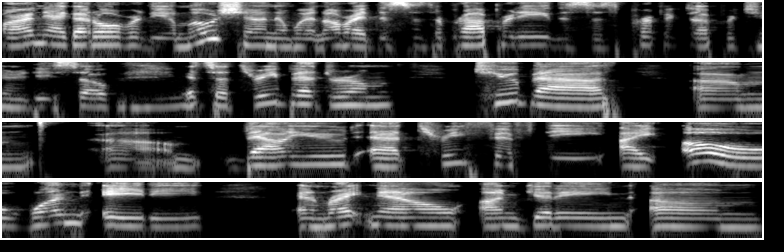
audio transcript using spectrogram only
finally I got over the emotion and went, all right, this is the property. This is perfect opportunity. So Mhm. it's a three bedroom, two bath, um, um, valued at 350. I owe 180, and right now I'm getting um,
